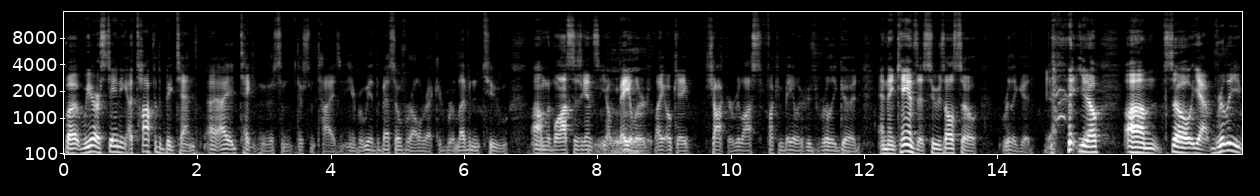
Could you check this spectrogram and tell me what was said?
but we are standing atop of the Big Ten. I, I technically there's some there's some ties in here, but we have the best overall record. We're 11 and two, um, with losses against you know Baylor. Like okay, shocker, we lost fucking Baylor, who's really good, and then Kansas, who's also really good. you know, um, so yeah, really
